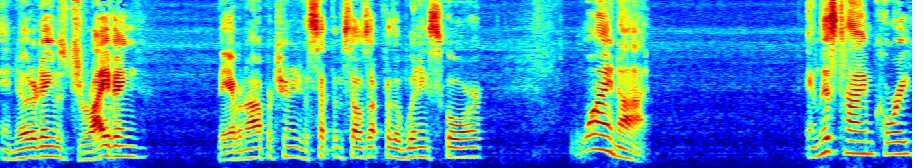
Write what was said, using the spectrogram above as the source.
And Notre Dame's driving. They have an opportunity to set themselves up for the winning score. Why not? And this time, Corey,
